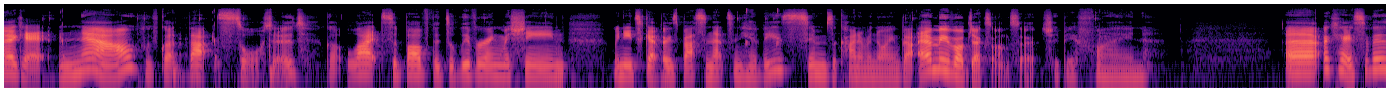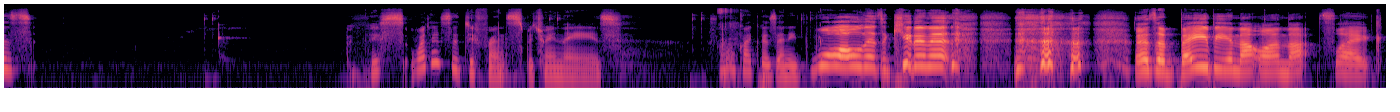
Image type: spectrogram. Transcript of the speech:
Okay, now we've got that sorted. Got lights above the delivering machine. We need to get those bassinets in here. These sims are kind of annoying, but I have move objects on, so it should be fine. Uh, okay, so there's... This... What is the difference between these? Doesn't look like there's any... Whoa, there's a kid in it! there's a baby in that one. That's like...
